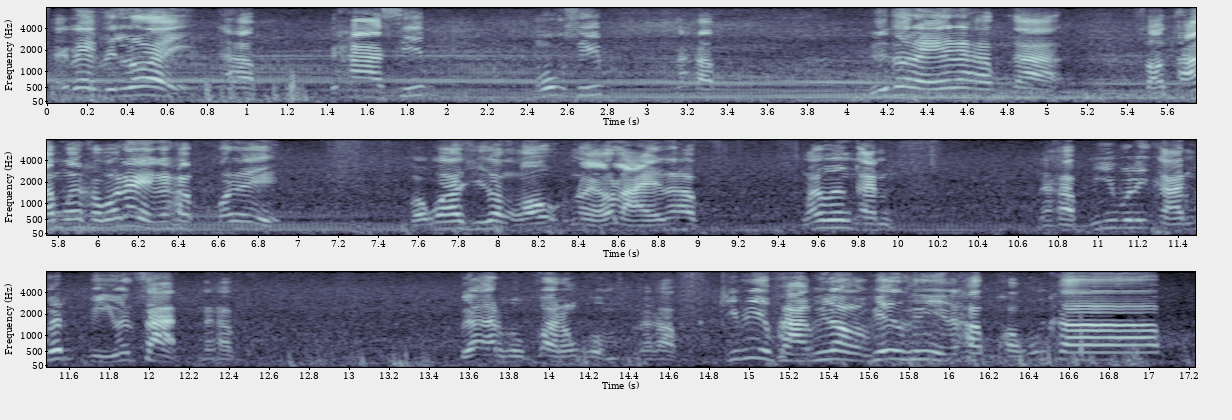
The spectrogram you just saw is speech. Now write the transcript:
อยากได้เป็นร้อยนะครับไปห้าสิบ หกสิบนะครับหรือเท่าไหร่นะครับก็สอบถามกันเขาว่าได้นะครับว่าได้บอกว่าชีต้องเอาหน่อยเอาหลายนะครับมาเบิ่งกันนะครับ มีบริการเบิดปีเบิดสัตว์นะครับเบื้องอันผมก่อนของผมนะครับคลิปนี้ฝานพี่น้องเพียงเท่านี้นะครับขอบคุณครับ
